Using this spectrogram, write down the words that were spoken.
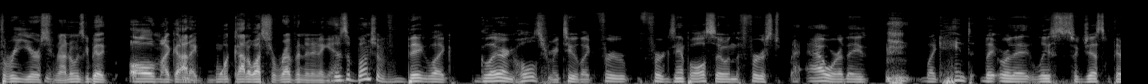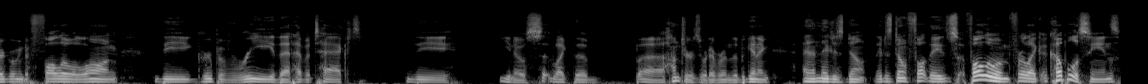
three years from now. No one's gonna be like, "Oh my god, I w- gotta watch The Revenant again." There's a bunch of big like glaring holes for me too. Like for for example, also in the first hour, they like hint they, or they at least suggest that they're going to follow along the group of Ree that have attacked the you know like the uh, hunters or whatever in the beginning, and then they just don't. They just don't follow. They follow them for like a couple of scenes.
